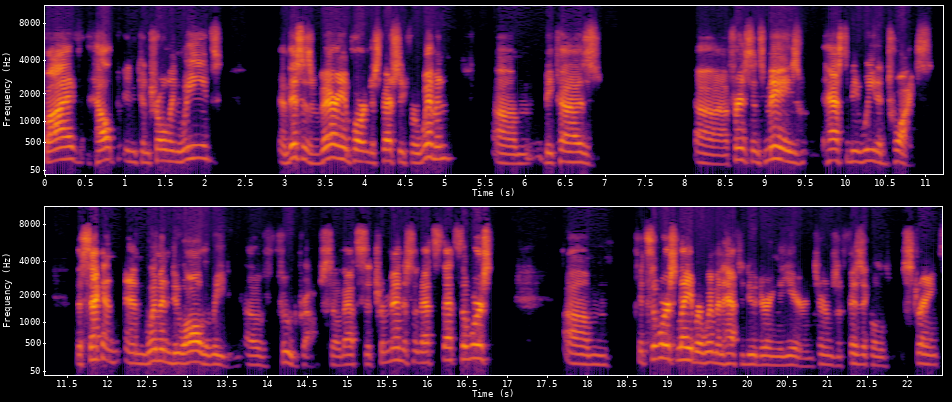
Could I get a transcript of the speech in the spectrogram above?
Five, help in controlling weeds. And this is very important, especially for women, um, because, uh, for instance, maize has to be weeded twice. The second, and women do all the weeding of food crops. So that's a tremendous, that's, that's the worst, um, it's the worst labor women have to do during the year in terms of physical strength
